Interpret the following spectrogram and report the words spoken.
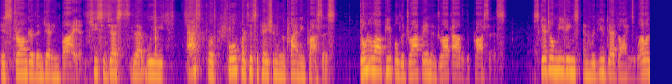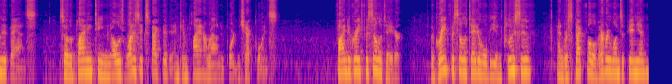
is stronger than getting buy-in. She suggests that we ask for full participation in the planning process, don't allow people to drop in and drop out of the process. Schedule meetings and review deadlines well in advance so the planning team knows what is expected and can plan around important checkpoints. Find a great facilitator. A great facilitator will be inclusive and respectful of everyone's opinion,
